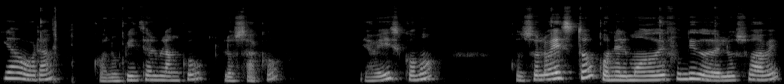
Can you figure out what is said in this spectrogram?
y ahora con un pincel blanco lo saco. ¿Ya veis cómo con solo esto, con el modo de fundido de luz suave,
